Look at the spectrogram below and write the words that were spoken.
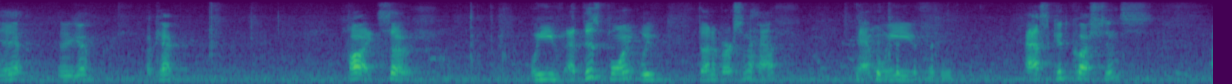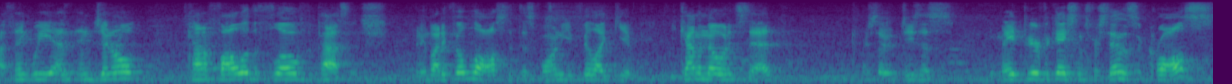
yeah, yeah. There you go. Okay. All right, so we've at this point we've done a verse and a half, and we've asked good questions. I think we, in general, kind of follow the flow of the passage. Anybody feel lost at this point? You feel like you you kind of know what it said. So Jesus made purifications for sin. That's the cross.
